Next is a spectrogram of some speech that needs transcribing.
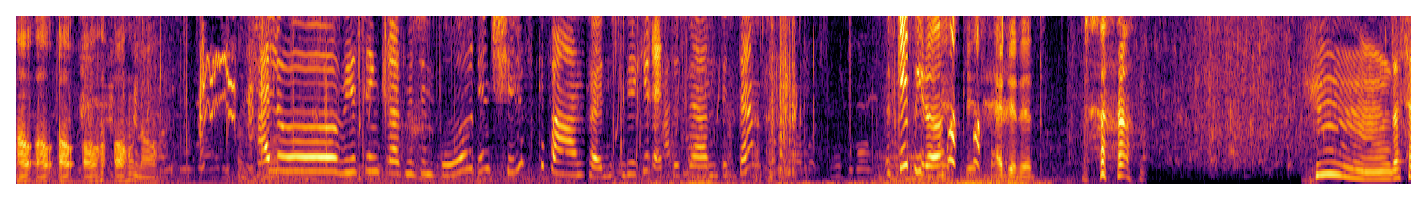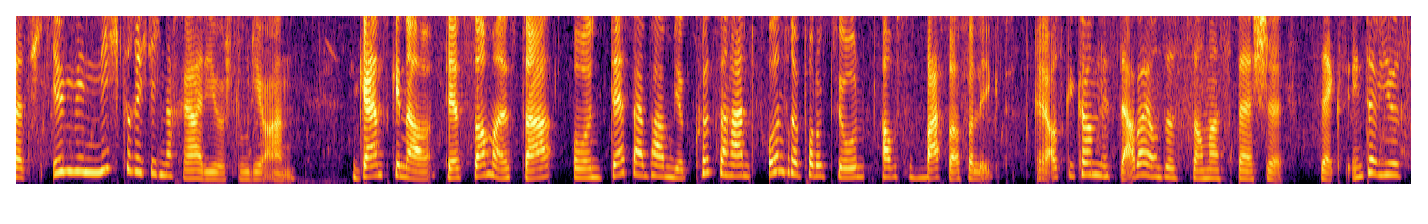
Oh, oh, oh, oh, oh no. Hallo, wir sind gerade mit dem Boot ins Schilf gefahren. Könnten wir gerettet werden, bitte? Es geht wieder. Es geht. I did it. Hm, das hört sich irgendwie nicht so richtig nach Radiostudio an. Ganz genau. Der Sommer ist da und deshalb haben wir kurzerhand unsere Produktion aufs Wasser verlegt. Rausgekommen ist dabei unser Sommer-Special. Sechs Interviews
